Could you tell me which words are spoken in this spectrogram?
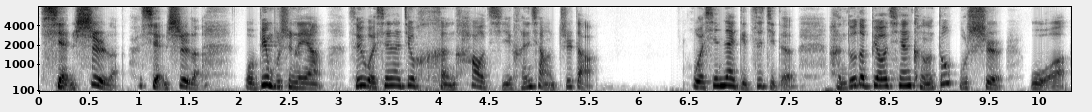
显示了，显示了。我并不是那样，所以我现在就很好奇，很想知道，我现在给自己的很多的标签可能都不是我，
